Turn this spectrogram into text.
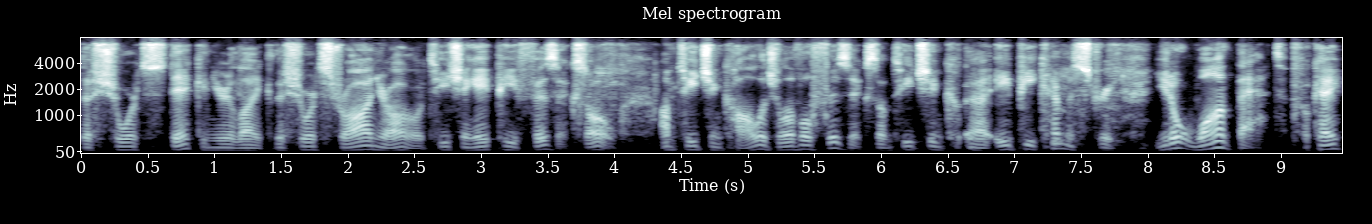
the short stick, and you're like the short straw, and you're oh teaching AP physics. Oh, I'm teaching college level physics. I'm teaching uh, AP chemistry. You don't want that, okay?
